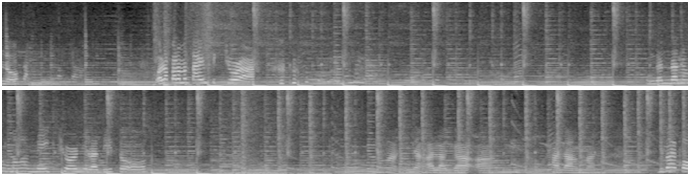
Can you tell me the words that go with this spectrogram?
Ano. Wala pa naman tayong picture ah. Ang ganda ng mga nature nila dito oh. Mga inaalaga ang halaman. Di ba ito,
